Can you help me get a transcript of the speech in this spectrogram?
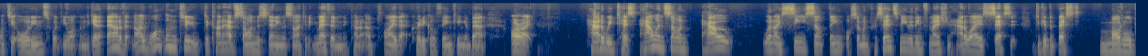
what's your audience? What do you want them to get out of it? And I want them to to kind of have some understanding of the scientific method and to kind of apply that critical thinking about. All right, how do we test? How when someone how when I see something or someone presents me with information, how do I assess it to get the best model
